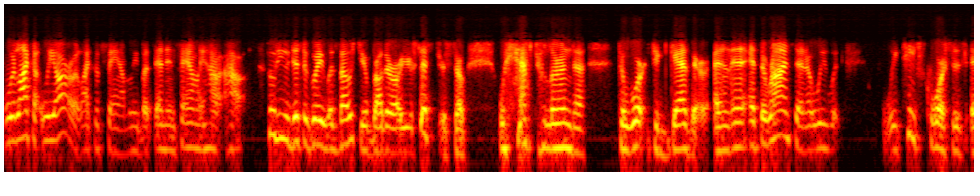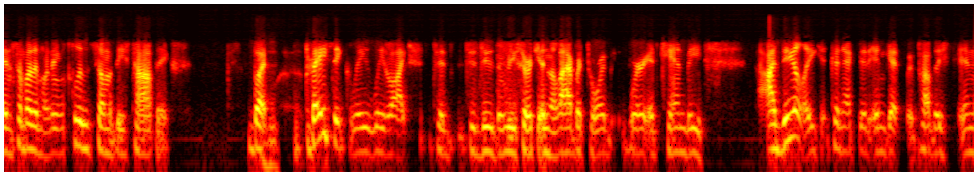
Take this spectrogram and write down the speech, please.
we're like a, we are like a family, but then in family, how, how who do you disagree with most, your brother or your sister? So we have to learn to to work together. And at the Rhine Center, we would we teach courses, and some of them would include some of these topics. But basically, we like to to do the research in the laboratory where it can be ideally connected and get published in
